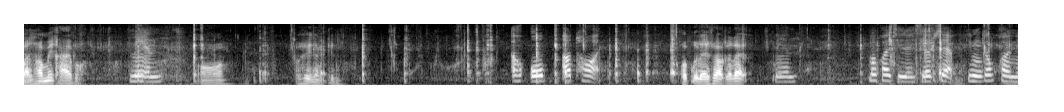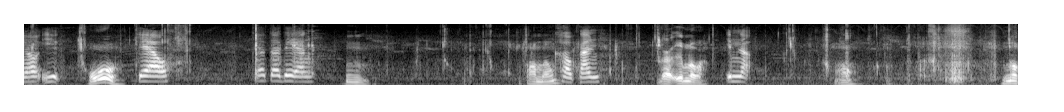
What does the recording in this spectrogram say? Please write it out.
บ้านเนาะเขาไม่ขายป่ะแม่นอ๋อก็ให้ยังกินเอาอบเอาทอดครบก็ได้ทอดก็ได้แม่นบ่ค่อยสิได้แซ่บๆกินกับข้าวเหนียวอีกโอ้แจ่วแจ่วตาแดงอืมพร้อมแล้วเข้ากันได้อึ้มแล้ววะอิ่มละอ๋อ โน่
